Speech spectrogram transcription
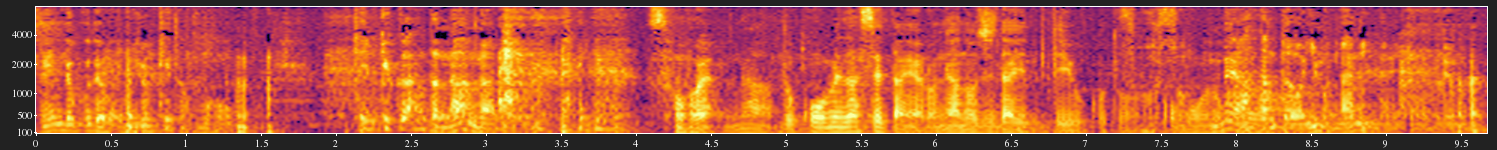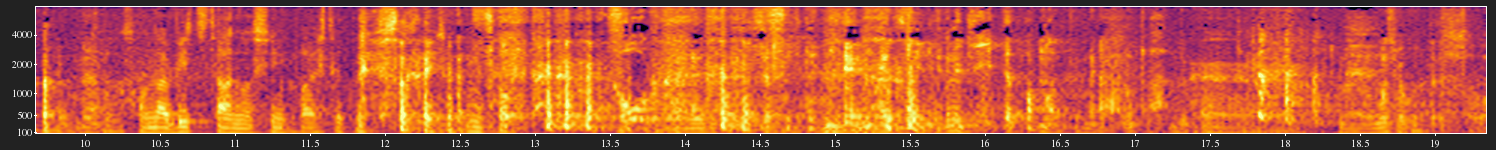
全力ではいるけども 結局あんた何なんだよみたいなそうやんな。どこを目指してたんやろねあの時代っていうことを思うのねかな。あんたは今何になりたいんだよ。そんなビッチさんの心配してくれる人がいるんですそう。遠くからね自転車してね聞いて止まってね。あんたってうん面白かったですよ。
